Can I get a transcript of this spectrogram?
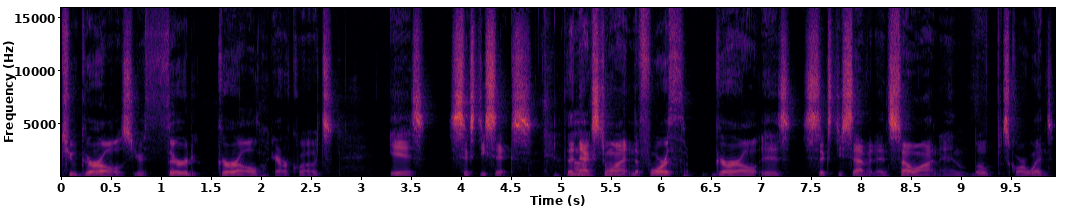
two girls, your third girl, air quotes, is 66. The Oh. next one, the fourth girl is 67, and so on, and low score wins.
